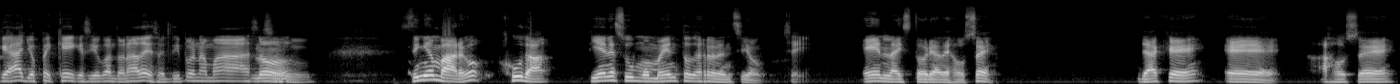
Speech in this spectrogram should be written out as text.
que, ah, yo pequé, que sé yo cuánto, nada de eso. El tipo nada más hace No. su... Sin embargo, Judá tiene su momento de redención Sí. en la historia de José, ya que eh, a José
